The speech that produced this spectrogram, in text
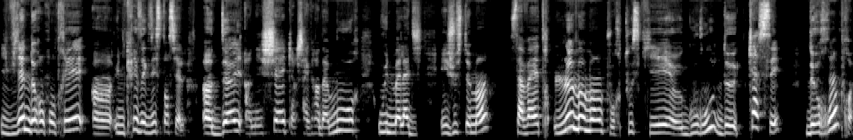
ils viennent de rencontrer une crise existentielle, un deuil, un échec, un chagrin d'amour ou une maladie. Et justement, ça va être le moment pour tout ce qui est gourou de casser, de rompre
